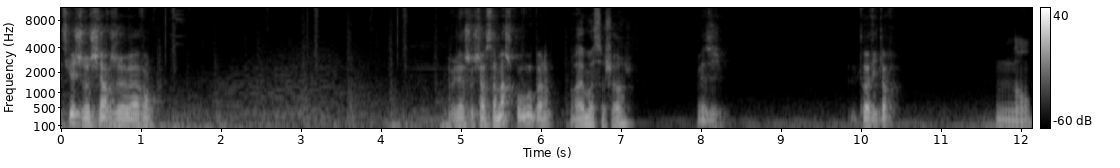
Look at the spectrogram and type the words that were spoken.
Est-ce que je recharge euh, avant Je veux dire, je recharge, ça marche pour vous ou pas là Ouais, moi ça charge. Vas-y. Toi, Victor Non.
